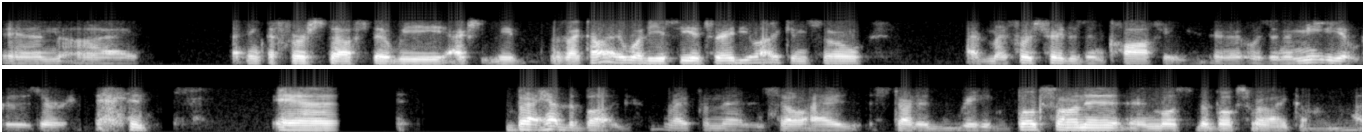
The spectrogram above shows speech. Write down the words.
And I, I think the first stuff that we actually was like, all right, what do you see a trade you like? And so I, my first trade was in coffee, and it was an immediate loser. and, and but I had the bug right from then, and so I started reading books on it, and most of the books were like on uh,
